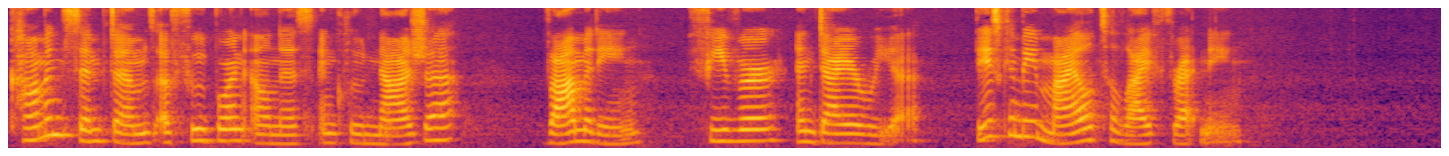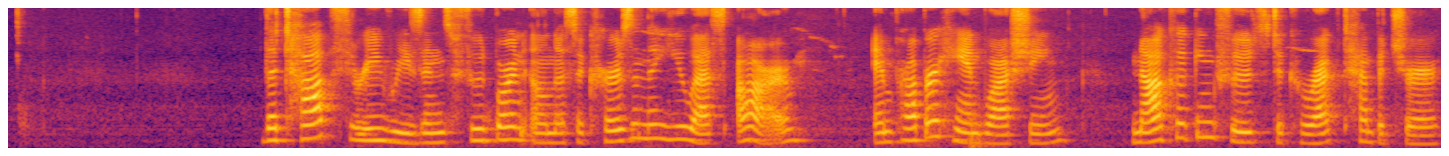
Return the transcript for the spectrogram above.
Common symptoms of foodborne illness include nausea, vomiting, fever, and diarrhea. These can be mild to life threatening. The top three reasons foodborne illness occurs in the U.S. are improper hand washing, not cooking foods to correct temperature,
